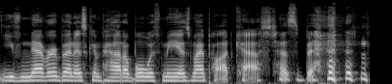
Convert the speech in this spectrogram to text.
you've never been as compatible with me as my podcast has been.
